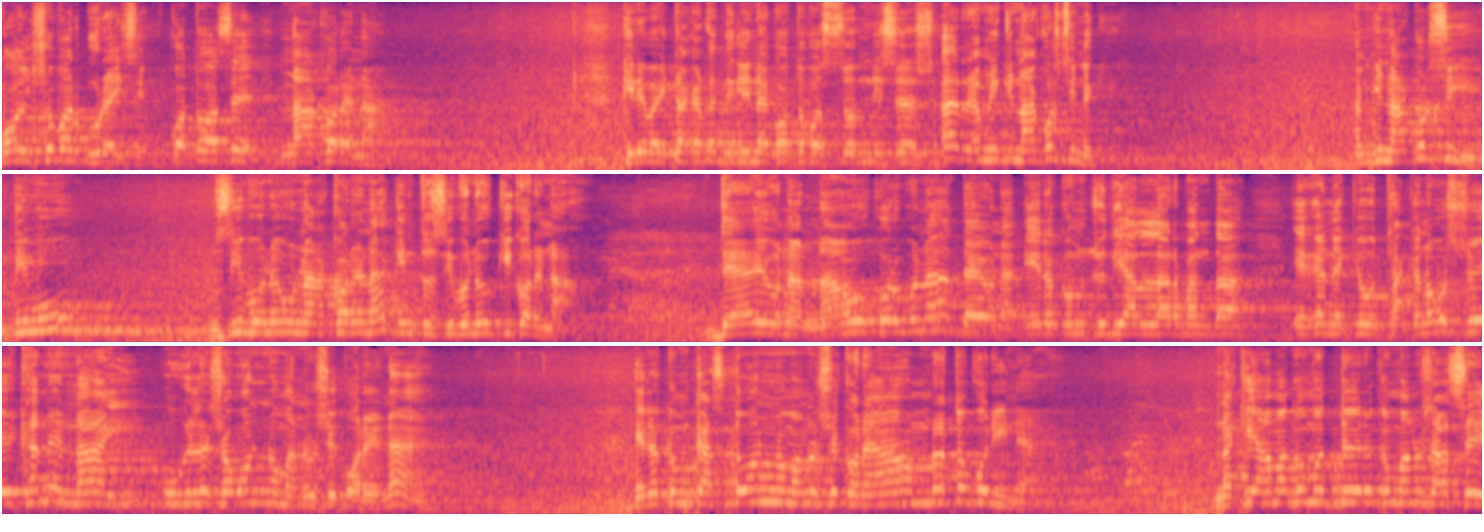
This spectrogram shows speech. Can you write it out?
কয়শোবার ঘুরাইছেন, কত আছে? না করে না। কিরে ভাই, টাকাটা দিলি না গত বছর নিছে আর, আমি কি না করছি নাকি? আমি কি না করছি? দিমু? জীবনেও না করে না, কিন্তু জীবনেও কি করে না? দেয়ও না, নাও করব না, দেয়ও না। এরকম যদি আল্লাহর বান্দা এখানে কেউ থাকেন অবশ্যই এখানে নাই, ওগুলো সব অন্য মানুষে করে না। এরকম কাজ তো অন্য মানুষে করে, আমরা তো করি না। নাকি আমাকে মধ্যে এরকম মানুষ আছে?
